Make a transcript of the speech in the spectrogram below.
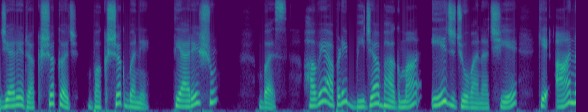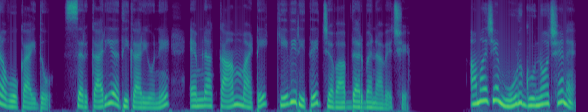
જ્યારે રક્ષક જ ભક્ષક બને, ત્યારે શું? બસ, હવે આપણે બીજા ભાગમાં એ જ જોવાના છીએ કે આ નવો કાયદો સરકારી અધિકારીઓને એમના કામ માટે કેવી રીતે જવાબદાર બનાવે છે. આમાં જે મૂળ ગુનો છે ને,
